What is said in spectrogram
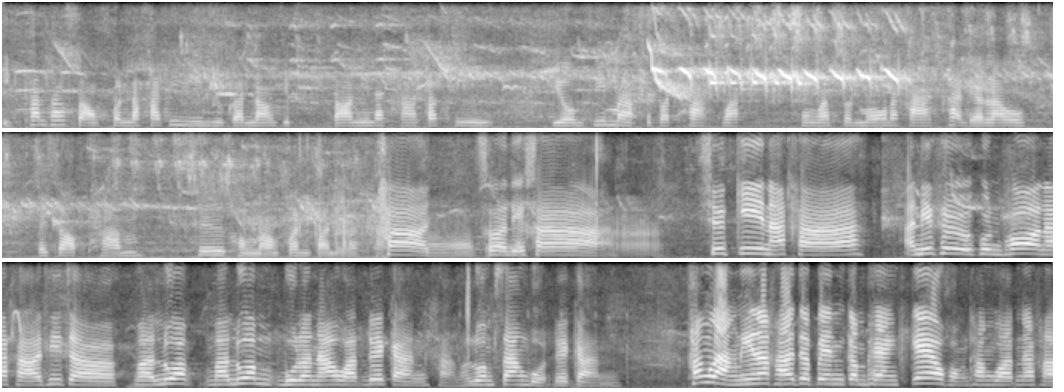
อีกท่านทั้งสองคนนะคะ ที่ยืนอยู่กับน้องจิ๊บตอนนี้นะคะ ก็คือโยมที่มาอุปถากวัดแห่งวัดสวนโมกนะคะ ค่ะ เดี๋ยวเราไปสอบถามชื่อของน้องก่อนก่อนดีกว่าค่ะ ค่ะอ๋อสวัสดีค่ะ ชื่อกี้นะคะ อันนี้คือคุณพ่อนะคะที่จะมาร่วมมาร่วมบูรณะวัดด้วยกันค่ะ มาร่วมสร้างโบสถ์ด้วยกัน ข้างหลังนี้นะคะ จะเป็นกำแพงแก้วของทางวัดนะคะ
